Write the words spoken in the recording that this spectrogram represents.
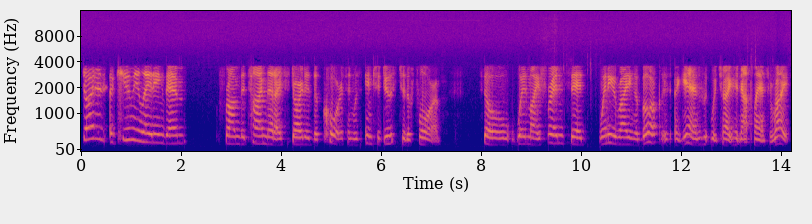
started accumulating them from the time that I started the course and was introduced to the forum. So when my friend said, When are you writing a book? again, which I had not planned to write,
